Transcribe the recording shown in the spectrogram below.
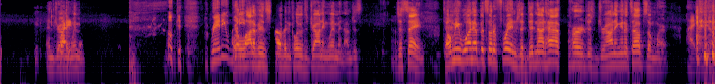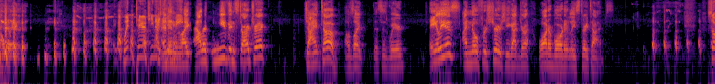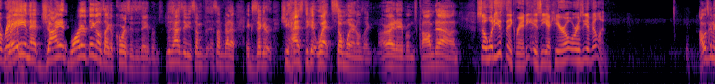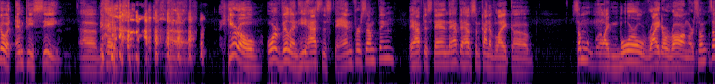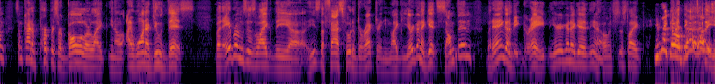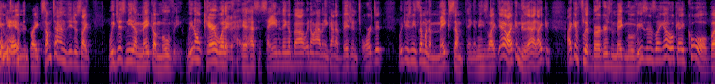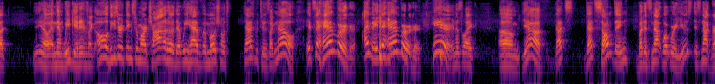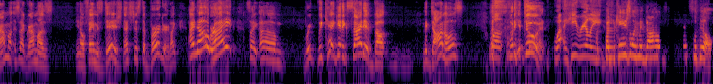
And drowning Right. women. Okay, Randy, what Like a you- lot of his stuff includes drowning women. I'm just, just saying. Tell me one episode of Fringe that did not have her just drowning in a tub somewhere. I, you know. Quentin Tarantino's And then be like Alice Eve in Star Trek, giant tub. I was like, this is weird. Alias, I know for sure she got waterboarded at least three times. so Ray in that giant water thing, I was like, of course this is Abrams. This has to be some some kind of executive. She has to get wet somewhere. And I was like, all right, Abrams, calm down. So what do you think, Randy? Is he a hero or is he a villain? I was gonna go with NPC uh, because uh, hero or villain, he has to stand for something. They have to stand. They have to have some kind of like uh, some like moral right or wrong, or some some some kind of purpose or goal, or like you know, I want to do this. But Abrams is like the uh, he's the fast food of directing. Like you're gonna get something, but it ain't gonna be great. You're gonna get you know, it's just like You might go. I think that's how they use okay." him. It's like sometimes you just like we just need to make a movie. We don't care what it, it has to say anything about. We don't have any kind of vision towards it. We just need someone to make something. And he's like, yeah, I can do that. I can I can flip burgers and make movies. And it's like, oh, okay, cool. But you know, and then we get it. It's like, oh, these are things from our childhood that we have emotional attachment to. It's like, no, it's a hamburger. I made the hamburger here, and it's like, um, yeah, that's that's something, but it's not what we're used. It's not grandma. It's not grandma's, you know, famous dish. That's just a burger. Like I know, right? It's like, um, we we can't get excited about McDonald's. Well, what are you doing? Well, he really. But occasionally McDonald's fits the bill.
